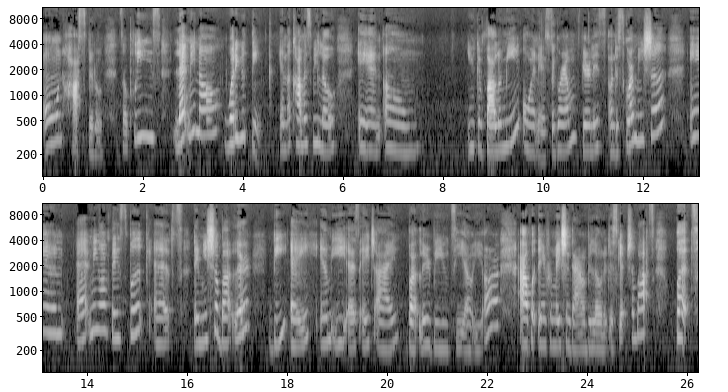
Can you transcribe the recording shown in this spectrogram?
own hospital. So please let me know what do you think in the comments below and um you can follow me on Instagram, fearless underscore Meshi, and add me on Facebook at Dameshi Butler, D A M E S H I Butler, B U T L E R. I'll put the information down below in the description box. But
